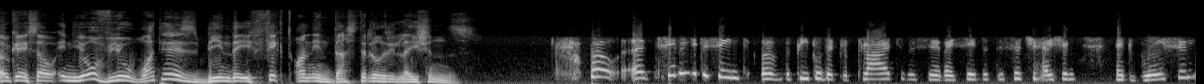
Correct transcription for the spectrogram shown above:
Okay, so in your view, what has been the effect on industrial relations? Well, uh, 70% of the people that replied to the survey said that the situation had worsened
